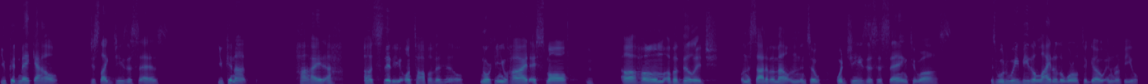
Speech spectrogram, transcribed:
you could make out, just like Jesus says, you cannot hide a, a city on top of a hill, nor can you hide a small uh, home of a village on the side of a mountain. And so, what Jesus is saying to us is would we be the light of the world to go and reveal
